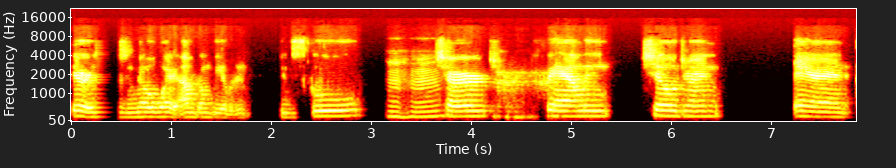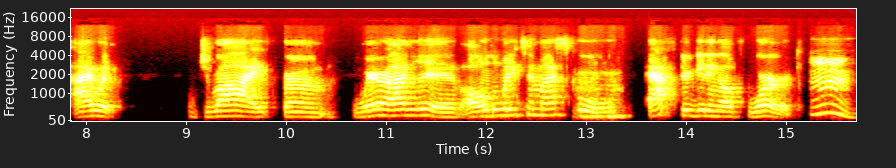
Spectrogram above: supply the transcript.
there is no way I'm going to be able to do school, mm-hmm. church, family, children. And I would drive from where I live all the way mm-hmm. to my school mm-hmm. after getting off work mm.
